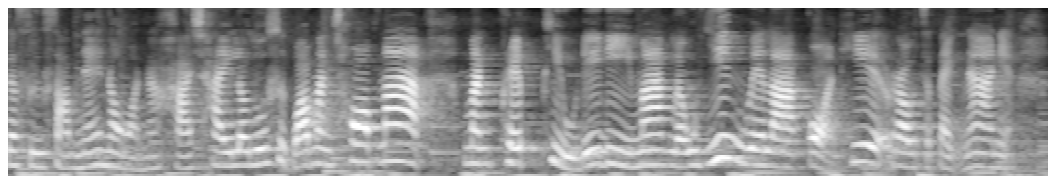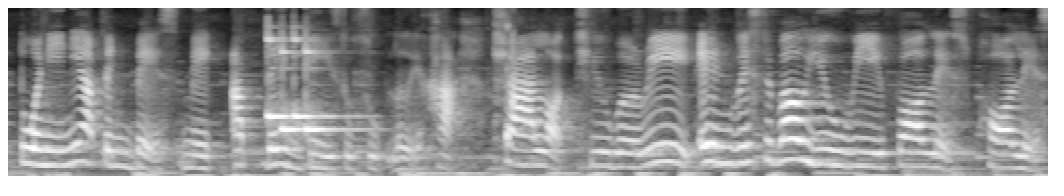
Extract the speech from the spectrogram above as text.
จะซื้อซ้ำแน่นอนนะคะ ใช้แล้วรู้สึกว่ามันชอบมาก มันเพรฟผิวได้ดีมากแล้วยิ่งเวลาก่อนที่เราจะแต่งหน้าเนี่ย ตัวนี้เนี่ยเป็นเบสเมคอัพได้ดีสุดๆเลยค่ะ Charlotte Tilbury Invisible UV Flawless Poreless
